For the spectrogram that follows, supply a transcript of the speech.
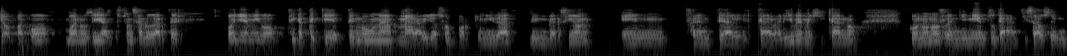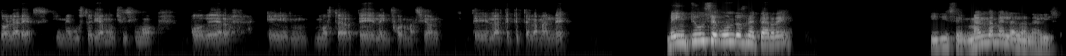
Yo, Paco, buenos días, gusto en saludarte. Oye, amigo, fíjate que tengo una maravillosa oportunidad de inversión en frente al Caribe mexicano con unos rendimientos garantizados en dólares y me gustaría muchísimo poder eh, mostrarte la información. ¿Te late que te la mandé? 21 segundos me tardé. Y dice, mándamela, la analizo.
